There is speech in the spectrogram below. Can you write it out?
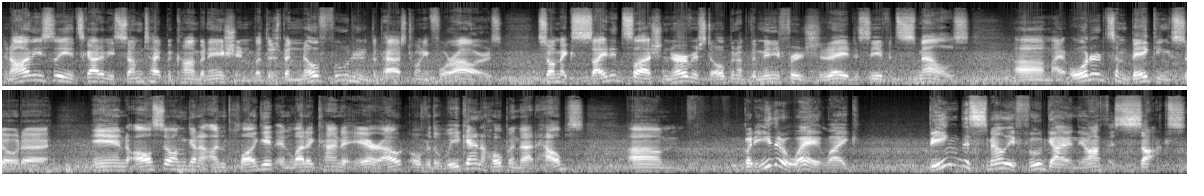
And obviously, it's got to be some type of combination. But there's been no food in it the past 24 hours, so I'm excited slash nervous to open up the mini fridge today to see if it smells. Um, I ordered some baking soda and also I'm gonna unplug it and let it kind of air out over the weekend, hoping that helps. Um, but either way, like being the smelly food guy in the office sucks.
